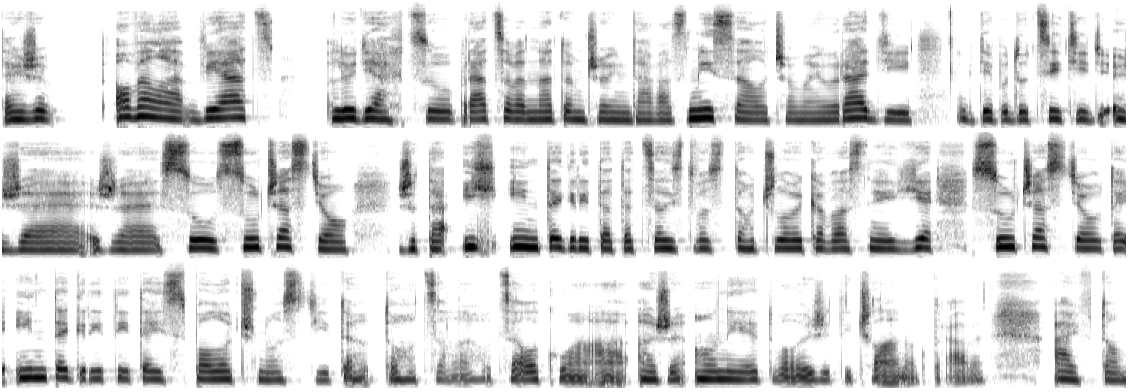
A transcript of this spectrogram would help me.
Takže oveľa viac ľudia chcú pracovať na tom, čo im dáva zmysel, čo majú radi, kde budú cítiť, že, že sú súčasťou, že tá ich integrita, tá celistvosť toho človeka vlastne je súčasťou tej integrity tej spoločnosti, toho, toho celého celku a, a že on je dôležitý článok práve aj v tom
